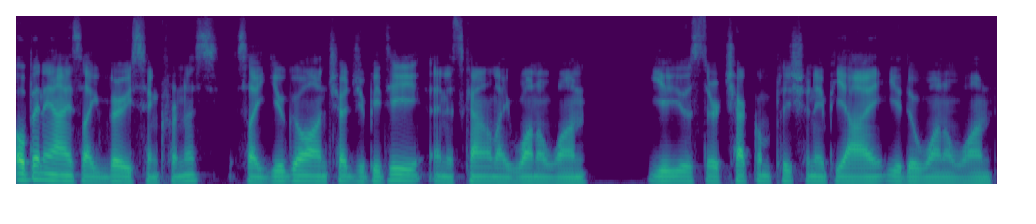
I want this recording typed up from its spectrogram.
OpenAI is like very synchronous. It's like you go on ChatGPT and it's kind of like one on one. You use their chat completion API, you do one on one.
